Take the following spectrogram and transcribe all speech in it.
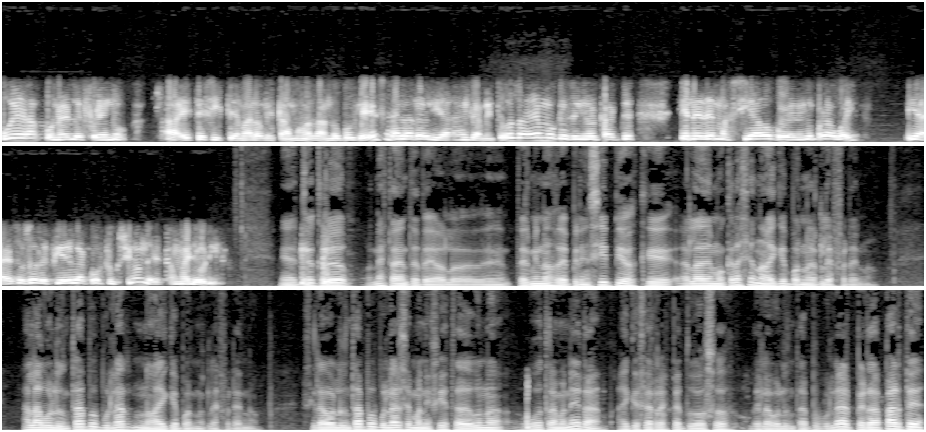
pueda ponerle freno a este sistema de lo que estamos hablando, porque esa es la realidad, Benjamín. Todos sabemos que el señor Carter tiene demasiado poder en el Paraguay y a eso se refiere la construcción de esta mayoría. yo creo, honestamente, peor, en términos de principios, que a la democracia no hay que ponerle freno. A la voluntad popular no hay que ponerle freno. Si la voluntad popular se manifiesta de una u otra manera, hay que ser respetuosos de la voluntad popular. Pero aparte,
